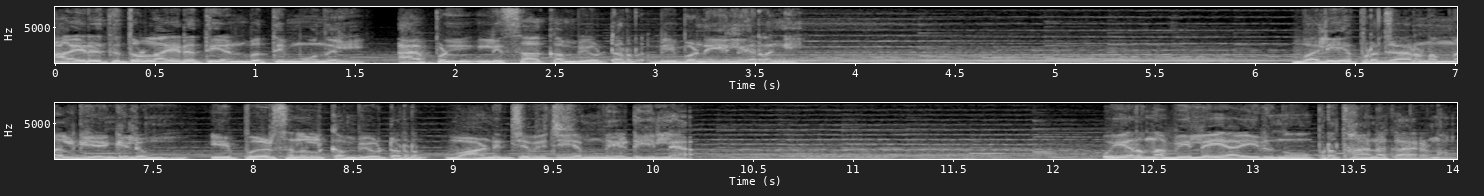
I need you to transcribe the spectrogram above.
ആയിരത്തി തൊള്ളായിരത്തി എൺപത്തി മൂന്നിൽ ആപ്പിൾ ലിസ കമ്പ്യൂട്ടർ വിപണിയിൽ ഇറങ്ങി. വലിയ പ്രചാരണം നൽകിയെങ്കിലും ഈ പേഴ്സണൽ കമ്പ്യൂട്ടർ വാണിജ്യ വിജയം നേടിയില്ല. ഉയർന്ന വിലയായിരുന്നു പ്രധാന കാരണം.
